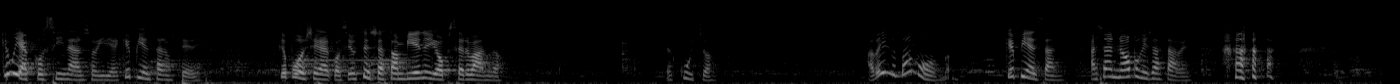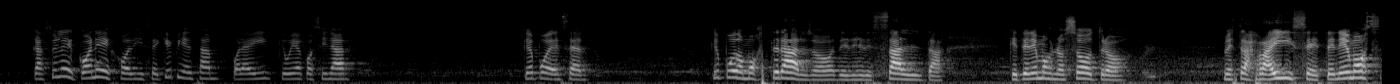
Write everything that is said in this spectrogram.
¿Qué voy a cocinar hoy día? ¿Qué piensan ustedes? ¿Qué puedo llegar a cocinar? Ustedes ya están viendo y observando. Lo escucho. A ver, vamos. ¿Qué piensan? Allá no, porque ya saben. Cazuela de conejo, dice. ¿Qué piensan por ahí que voy a cocinar? ¿Qué puede ser? ¿Qué puedo mostrar yo desde Salta que tenemos nosotros? Nuestras raíces, tenemos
